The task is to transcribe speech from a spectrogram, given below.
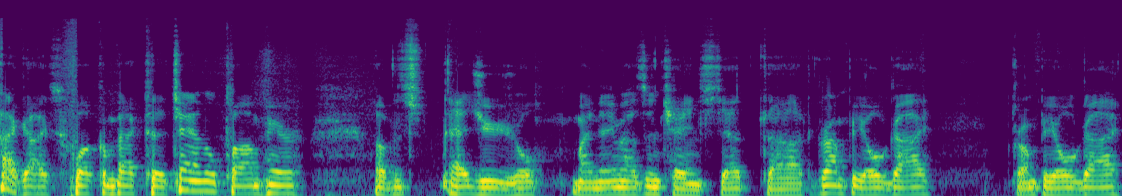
Hi guys, welcome back to the channel. Tom here. As usual, my name hasn't changed yet. Uh, the grumpy old guy, grumpy old guy.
